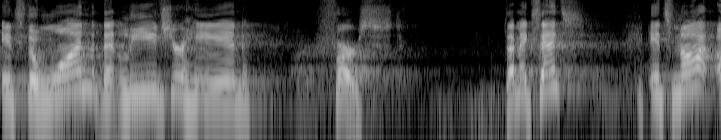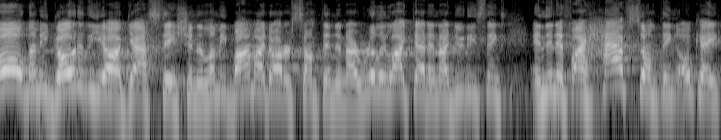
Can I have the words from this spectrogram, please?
It's the one that leaves your hand first. Does that make sense? It's not, oh, let me go to the uh, gas station and let me buy my daughter something, and I really like that, and I do these things. And then if I have something, okay,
